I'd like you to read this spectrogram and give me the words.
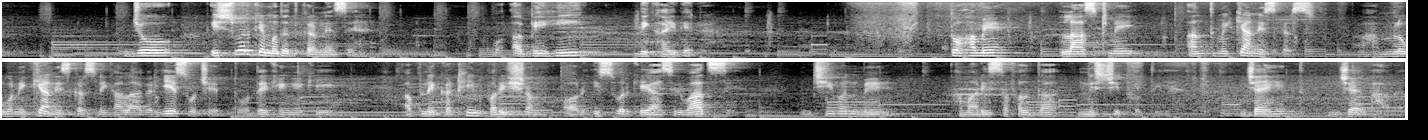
जो ईश्वर के मदद करने से हैं, वो अभी ही दिखाई दे रहा है। तो हमें लास्ट में, अंत में क्या निष्कर्ष? हम लोगों ने क्या निष्कर्ष निकाला? अगर ये सोचे तो देखेंगे कि अपने कठिन परिश्रम और ईश्वर के आशीर्वाद से जीवन में हमारी सफलता निश्चित होती है। जय हिंद जय भारत।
